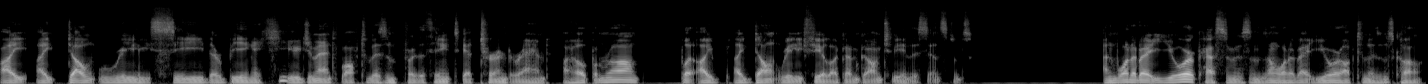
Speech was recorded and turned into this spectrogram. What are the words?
I I don't really see there being a huge amount of optimism for the thing to get turned around. I hope I'm wrong but I, I don't really feel like I'm going to be in this instance. And what about your pessimisms and what about your optimisms, Carl?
